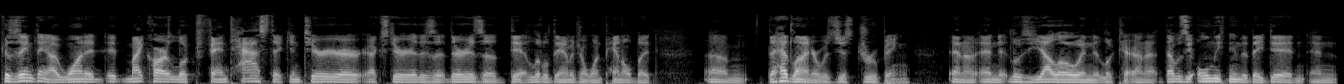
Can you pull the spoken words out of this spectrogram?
Cause the same thing, I wanted, it, my car looked fantastic, interior, exterior. There's a, there is a da- little damage on one panel, but, um, the headliner was just drooping and, uh, and it was yellow and it looked, ter- and uh, that was the only thing that they did and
